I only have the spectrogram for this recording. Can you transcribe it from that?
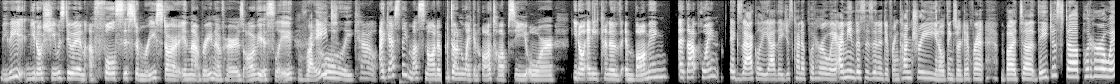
Maybe, you know, she was doing a full system restart in that brain of hers, obviously. Right? Holy cow. I guess they must not have done like an autopsy or, you know, any kind of embalming at that point. Exactly. Yeah, they just kind of put her away. I mean, this is in a different country, you know, things are different, but uh they just uh put her away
